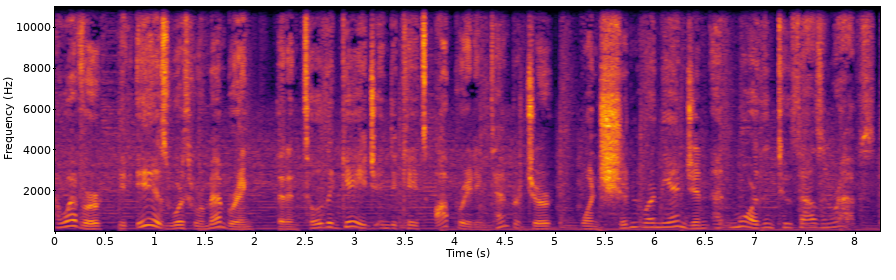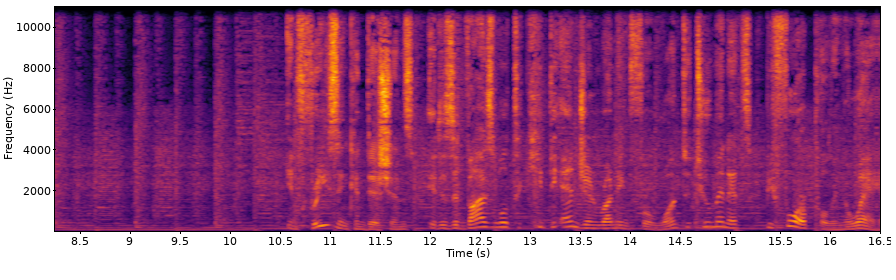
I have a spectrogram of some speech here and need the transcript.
However, it is worth remembering that until the gauge indicates operating temperature, one shouldn't run the engine at more than 2000 revs. In freezing conditions, it is advisable to keep the engine running for 1 to 2 minutes before pulling away.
